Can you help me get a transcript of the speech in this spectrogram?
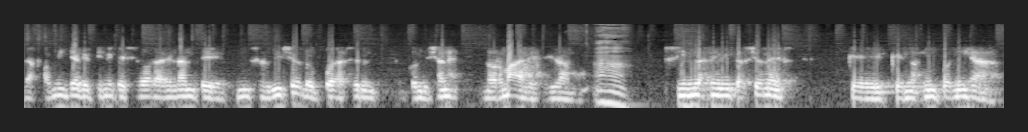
la familia que tiene que llevar adelante un servicio lo puede hacer en, condiciones normales, digamos, sin las limitaciones que, que nos imponía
